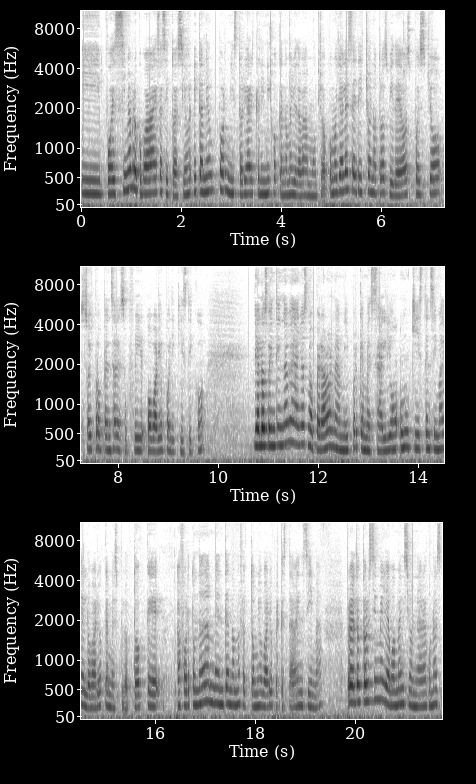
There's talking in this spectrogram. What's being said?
y pues sí me preocupaba esa situación y también por mi historial clínico que no me ayudaba mucho. Como ya les he dicho en otros videos, pues yo soy propensa de sufrir ovario poliquístico. Y a los 29 años me operaron a mí porque me salió un quiste encima del ovario que me explotó, que Afortunadamente no me afectó mi ovario porque estaba encima, pero el doctor sí me llegó a mencionar algunas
